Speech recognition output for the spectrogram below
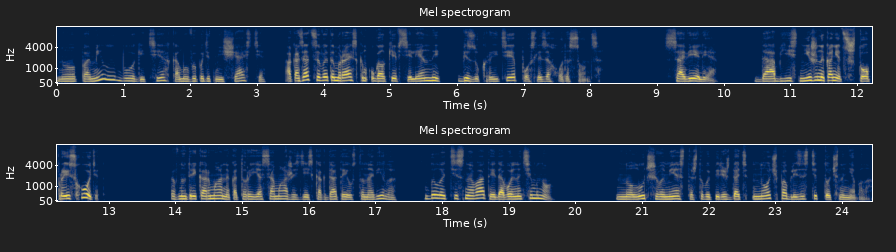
Но помилуй боги тех, кому выпадет несчастье оказаться в этом райском уголке Вселенной без укрытия после захода солнца. «Савелия, да объясни же, наконец, что происходит!» Внутри кармана, который я сама же здесь когда-то и установила, было тесновато и довольно темно. Но лучшего места, чтобы переждать ночь, поблизости точно не было.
